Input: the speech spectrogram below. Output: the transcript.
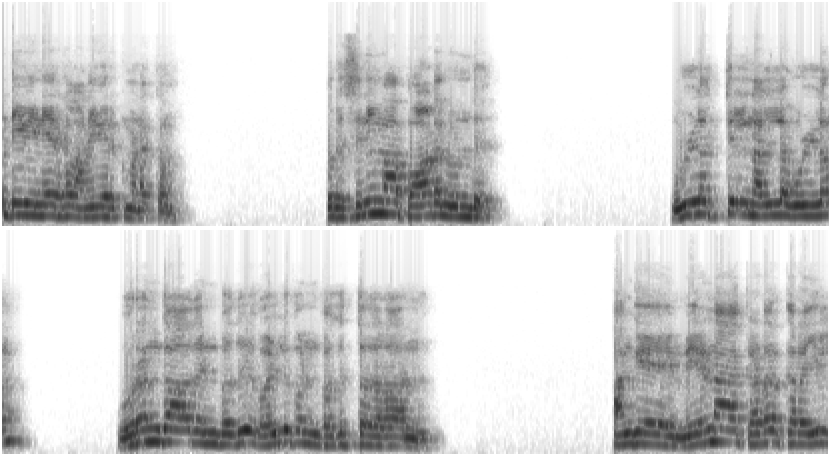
வணக்கம் டிவி நேர்கள் அனைவருக்கும் வணக்கம். ஒரு சினிமா பாடல் உண்டு. உள்ளத்தில் நல்ல உள்ளம் உறங்காதென்பது வள்ளுவன் வகுத்ததடான்னு அங்கே மெரினா கடற்கரையில்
